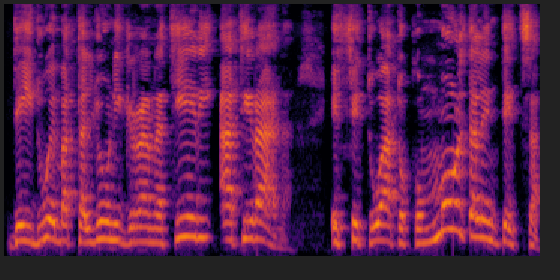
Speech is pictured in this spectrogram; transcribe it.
dei due battaglioni granatieri a Tirana effettuato con molta lentezza,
